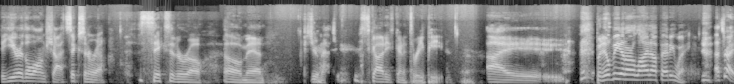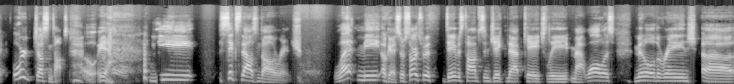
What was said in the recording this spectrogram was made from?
The year of the long shot, six in a row. Six in a row. Oh man, Could you imagine? Scottie's gonna three-peat, I. but he'll be in our lineup anyway. That's right. Or Justin Thomas. Oh yeah, the six thousand dollar range. Let me okay. So it starts with Davis Thompson, Jake Knapp, KH Lee, Matt Wallace. Middle of the range, uh,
